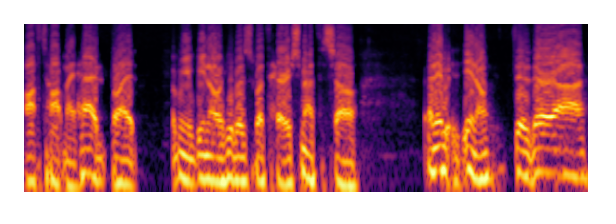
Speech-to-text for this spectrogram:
off the top of my head, but I mean, we know he was with Harry Smith, so and they, you know, they're, they're uh,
